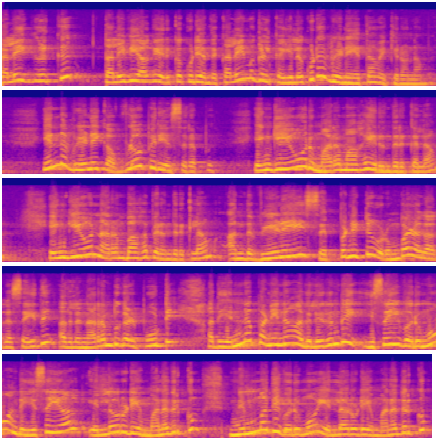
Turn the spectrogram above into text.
கலைகளுக்கு தலைவியாக இருக்கக்கூடிய அந்த கலைமகள் கையில கூட வீணையை தான் வைக்கிறோம் நம்ம என்ன வீணைக்கு அவ்வளோ பெரிய சிறப்பு? எங்கேயோ ஒரு மரமாக இருந்திருக்கலாம் எங்கேயோ நரம்பாக பிறந்திருக்கலாம். அந்த வீழையை செப்பனிட்டு ரொம்ப அழகாக செய்து அதில் நரம்புகள் பூட்டி அது என்ன பண்ணினா அதிலிருந்து இசை வருமோ அந்த இசையால் எல்லோருடைய மனதிற்கும் நிம்மதி வருமோ எல்லாருடைய மனதிற்கும்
